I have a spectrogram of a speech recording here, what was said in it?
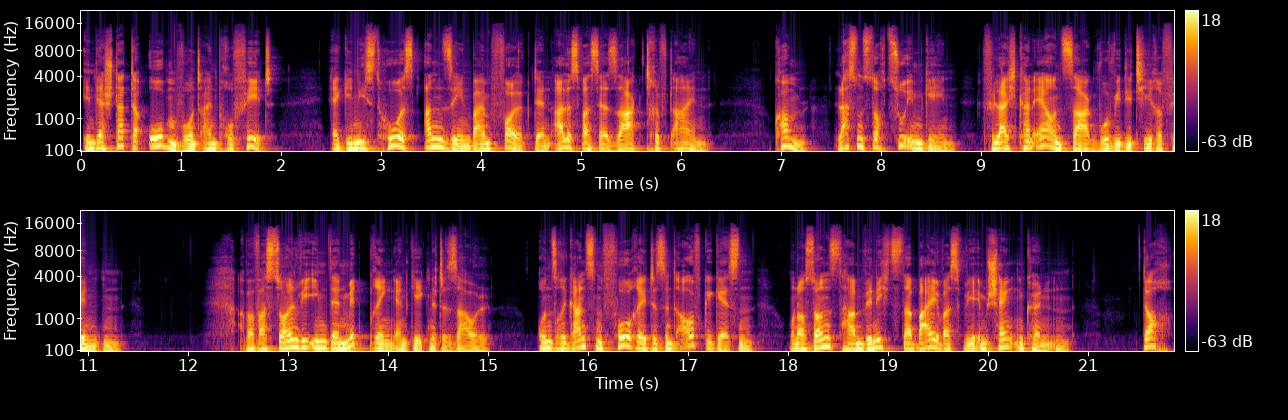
In der Stadt da oben wohnt ein Prophet. Er genießt hohes Ansehen beim Volk, denn alles, was er sagt, trifft ein. Komm, lass uns doch zu ihm gehen. Vielleicht kann er uns sagen, wo wir die Tiere finden. Aber was sollen wir ihm denn mitbringen? entgegnete Saul. Unsere ganzen Vorräte sind aufgegessen, und auch sonst haben wir nichts dabei, was wir ihm schenken könnten. Doch,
